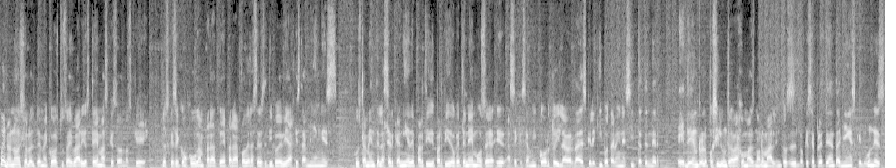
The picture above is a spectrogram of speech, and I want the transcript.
Bueno, no es solo el tema de costos, hay varios temas que son los que, los que se conjugan para, para poder hacer este tipo de viajes. También es justamente la cercanía de partido y partido que tenemos, eh, eh, hace que sea muy corto y la verdad es que el equipo también necesita tener eh, dentro de lo posible un trabajo más normal. Entonces lo que se pretende también es que el lunes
